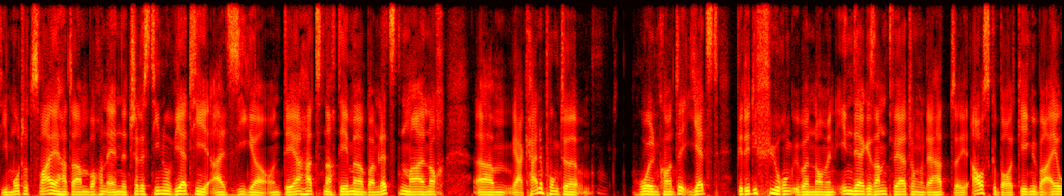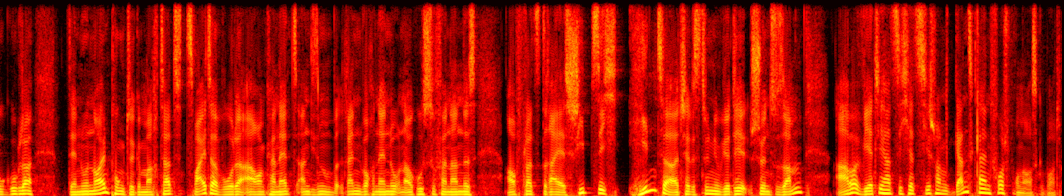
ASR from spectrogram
die Moto 2 hatte am Wochenende Celestino Vietti als Sieger und der hat, nachdem er beim letzten Mal noch ähm, ja, keine Punkte holen konnte. Jetzt wird er die Führung übernommen in der Gesamtwertung und er hat äh, ausgebaut gegenüber Ayo Gugler, der nur neun Punkte gemacht hat. Zweiter wurde Aaron Canet an diesem Rennwochenende und Augusto Fernandes auf Platz drei. Es schiebt sich hinter Celestino Vietti schön zusammen, aber Vietti hat sich jetzt hier schon einen ganz kleinen Vorsprung ausgebaut.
